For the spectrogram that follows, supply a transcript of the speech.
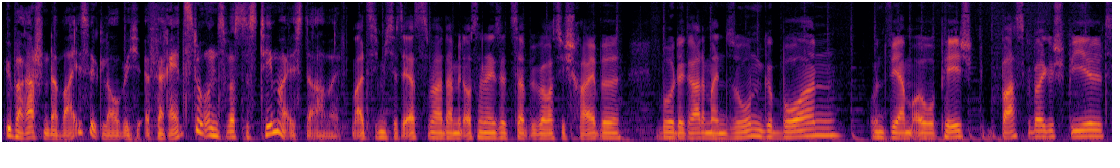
Überraschenderweise, glaube ich. Verrätst du uns, was das Thema ist der Arbeit? Als ich mich das erste Mal damit auseinandergesetzt habe, über was ich schreibe, wurde gerade mein Sohn geboren und wir haben europäisch Basketball gespielt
